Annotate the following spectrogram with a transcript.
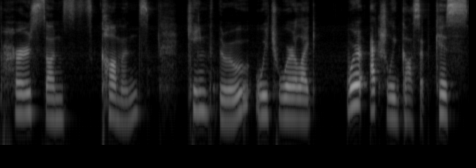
person's comments came through which were like were actually gossip because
